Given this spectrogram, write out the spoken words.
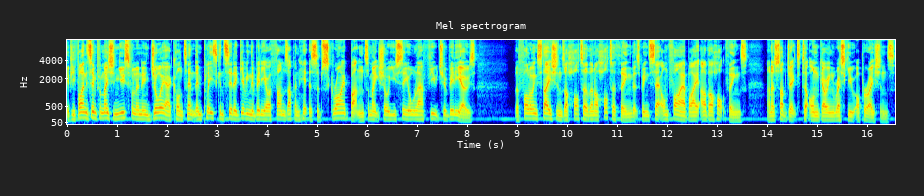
If you find this information useful and enjoy our content then please consider giving the video a thumbs up and hit the subscribe button to make sure you see all our future videos. The following stations are hotter than a hotter thing that's been set on fire by other hot things and are subject to ongoing rescue operations.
